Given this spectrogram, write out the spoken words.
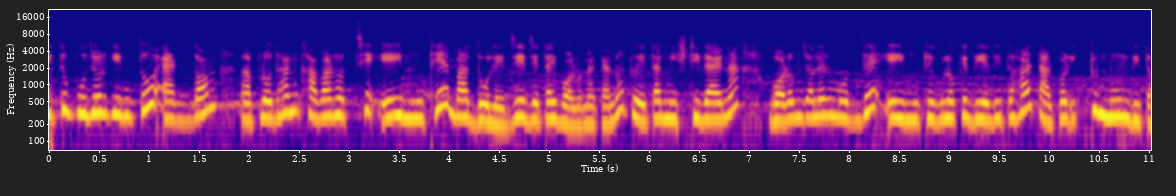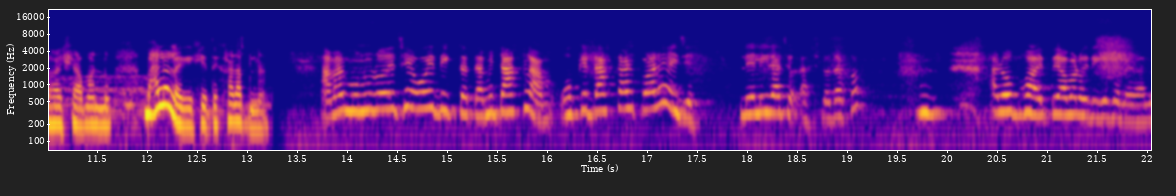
ইতু পুজোর কিন্তু একদম প্রধান খাবার হচ্ছে এই মুঠে বা দোলে, যে যেটাই বলো না কেন। তো এটা মিষ্টি দেয় না। গরম জলের মধ্যে এই মুঠেগুলোকে দিয়ে দিতে হয়, তারপর একটু নুন দিতে হয় সামান্য। ভালো লাগে খেতে, খারাপ না। আমার মনু রয়েছে ওই দিকটাতে, আমি ডাকলাম। ওকে ডাকার পরে এই যে লেলিরা চলে আসলো, দেখো। আর ও ভয় পেয়ে আবার ওইদিকে চলে গেল।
